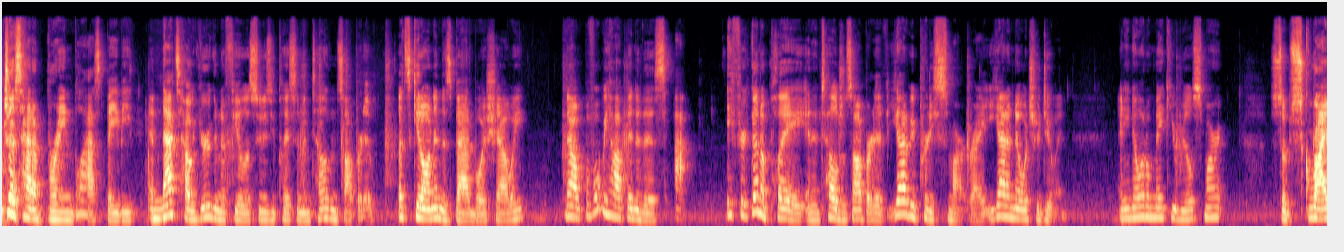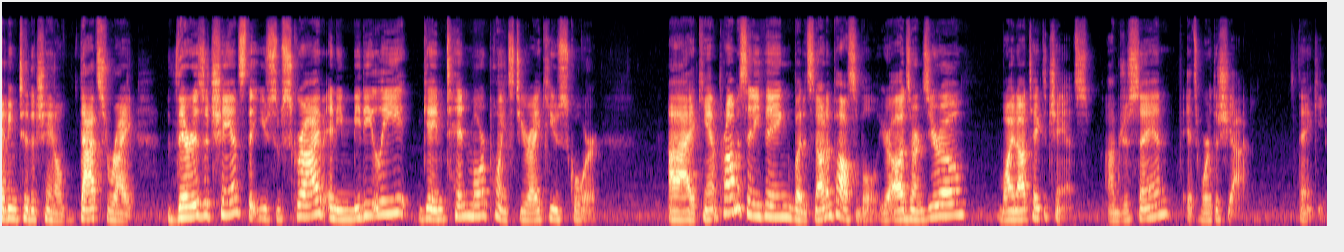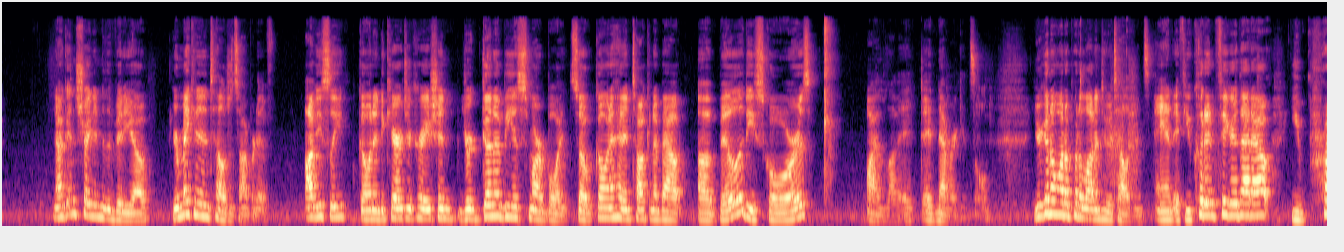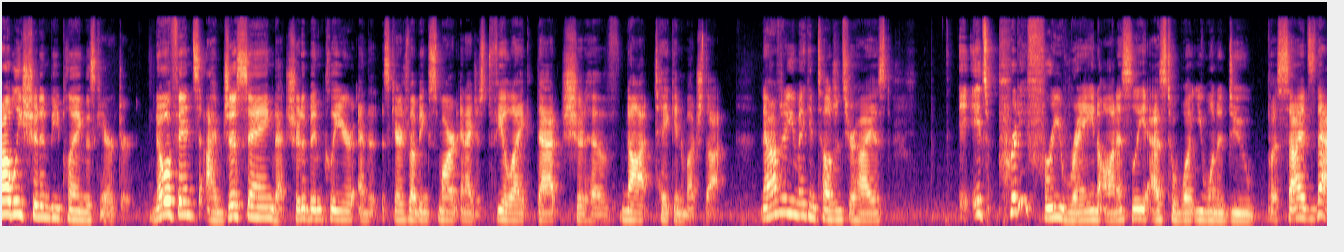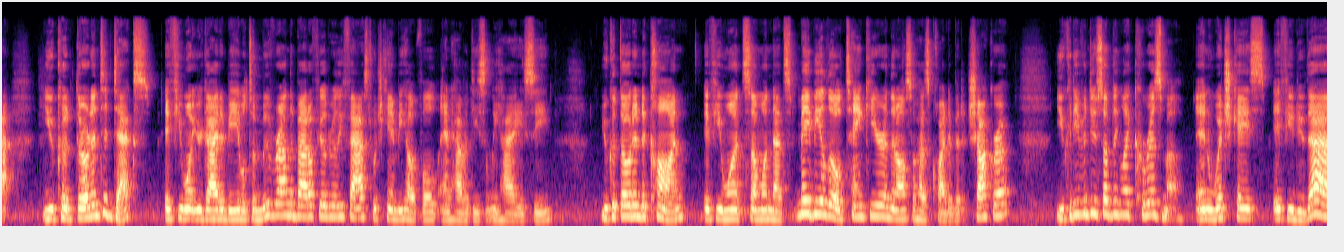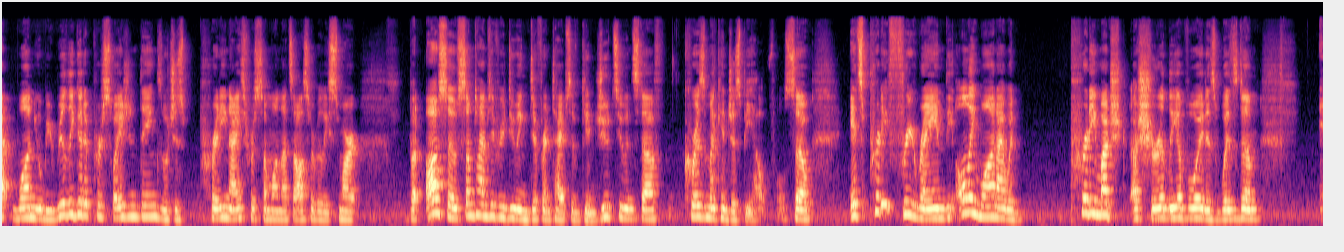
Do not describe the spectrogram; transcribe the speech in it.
Just had a brain blast, baby. And that's how you're gonna feel as soon as you play some Intelligence Operative. Let's get on in this bad boy, shall we? Now, before we hop into this, I, if you're gonna play an Intelligence Operative, you gotta be pretty smart, right? You gotta know what you're doing. And you know what'll make you real smart? Subscribing to the channel. That's right. There is a chance that you subscribe and immediately gain 10 more points to your IQ score. I can't promise anything, but it's not impossible. Your odds aren't zero. Why not take the chance? I'm just saying, it's worth a shot. Thank you. Now, getting straight into the video, you're making an intelligence operative. Obviously, going into character creation, you're gonna be a smart boy. So, going ahead and talking about ability scores, oh, I love it. it. It never gets old. You're gonna wanna put a lot into intelligence, and if you couldn't figure that out, you probably shouldn't be playing this character. No offense, I'm just saying that should have been clear and that this character's about being smart, and I just feel like that should have not taken much thought. Now, after you make intelligence your highest, it's pretty free reign, honestly, as to what you want to do besides that. You could throw it into Dex if you want your guy to be able to move around the battlefield really fast, which can be helpful, and have a decently high AC. You could throw it into Con if you want someone that's maybe a little tankier and then also has quite a bit of chakra. You could even do something like Charisma, in which case, if you do that, one, you'll be really good at persuasion things, which is pretty nice for someone that's also really smart but also, sometimes if you're doing different types of genjutsu and stuff, charisma can just be helpful. So it's pretty free reign. The only one I would pretty much assuredly avoid is wisdom,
